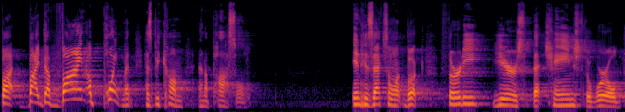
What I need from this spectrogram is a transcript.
but by divine appointment has become an apostle. In his excellent book, 30 Years That Changed the World,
